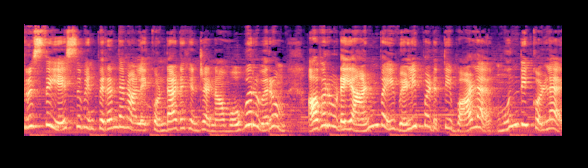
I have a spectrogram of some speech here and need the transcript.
கிறிஸ்து இயேசுவின் பிறந்த நாளை கொண்டாடுகின்ற நாம் ஒவ்வொருவரும் அவருடைய அன்பை வெளிப்படுத்தி வாழ முந்திக் கொள்ள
